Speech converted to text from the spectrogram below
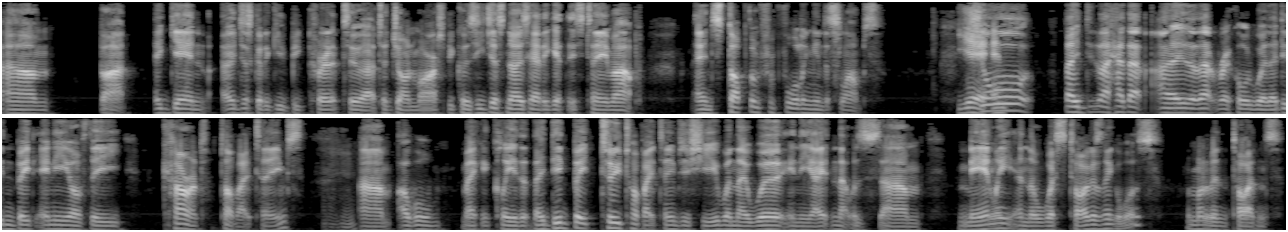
Um, but again, I just got to give big credit to uh, to John Morris because he just knows how to get this team up and stop them from falling into slumps. Yeah. and- sure, they did- they had that uh, that record where they didn't beat any of the current top eight teams. Mhm. Um, I will make it clear that they did beat two top eight teams this year when they were in the eight, and that was um, Manly and the West Tigers. I think it was. It might have been the Titans.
